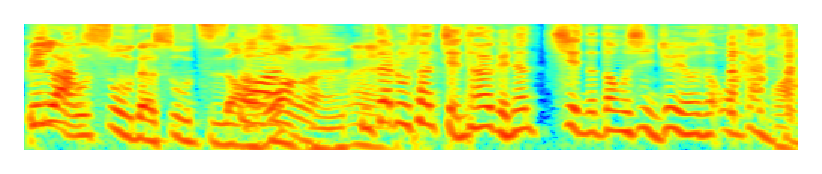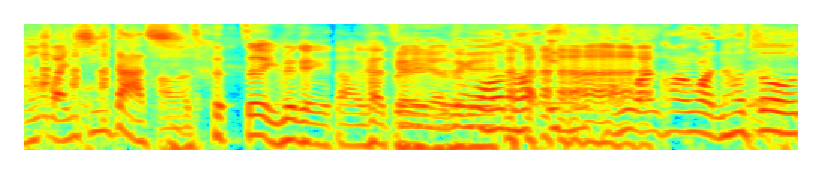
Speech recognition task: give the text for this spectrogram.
槟榔树的树枝哦，我忘了。你在路上捡到一个像剑的东西，你就有一种哇，干 整个玩心大起。这这个影片可以给大家看，这个哇，然后一直狂玩狂玩，然后最后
